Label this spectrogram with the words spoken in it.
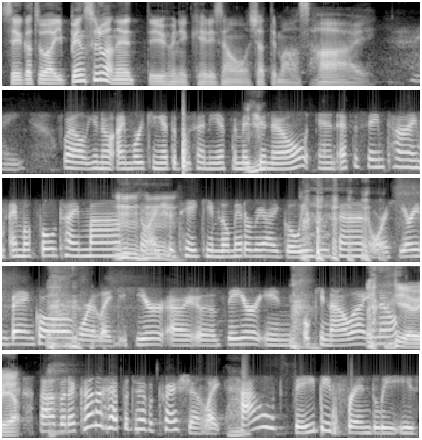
生活は一変するわねっていうふうにケリーさんおっしゃってます。はい。はい Well, you know, I'm working at the Busan EFM, as you know, and at the same time, I'm a full-time mom, so I should take him no matter where I go in Busan or here in Bangkok or like here uh, uh, there in Okinawa, you know. いやいや。 Uh, but I kind of happen to have a question, like how baby-friendly is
